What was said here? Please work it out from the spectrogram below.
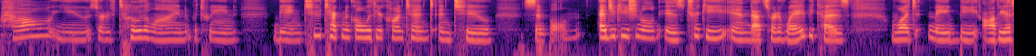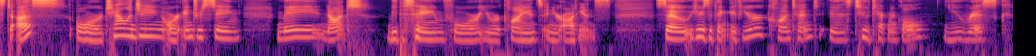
how you sort of toe the line between being too technical with your content and too simple. Educational is tricky in that sort of way because what may be obvious to us or challenging or interesting may not be the same for your clients and your audience. So here's the thing if your content is too technical, you risk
